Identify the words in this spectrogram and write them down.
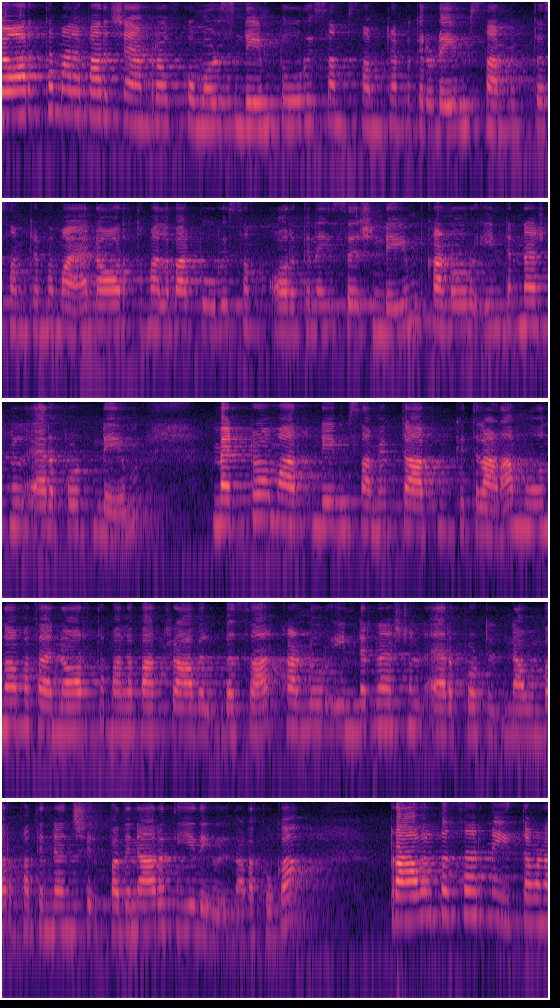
നോർത്ത് മലബാർ ചേംബർ ഓഫ് കൊമേഴ്സിന്റെയും ടൂറിസം സംരംഭകരുടെയും സംയുക്ത സംരംഭമായ നോർത്ത് മലബാർ ടൂറിസം ഓർഗനൈസേഷന്റെയും കണ്ണൂർ ഇന്റർനാഷണൽ എയർപോർട്ടിന്റെയും മെട്രോ മാർട്ടിന്റെയും സംയുക്ത ആഭിമുഖ്യത്തിലാണ് മൂന്നാമത് north Malabar travel bazaar Kannur international എയർപോർട്ടിൽ നവംബർ പതിനഞ്ച് പതിനാറ് തീയതികളിൽ നടക്കുക. ട്രാവൽ ബസാറിന് ഇത്തവണ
